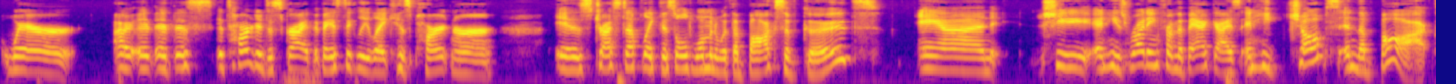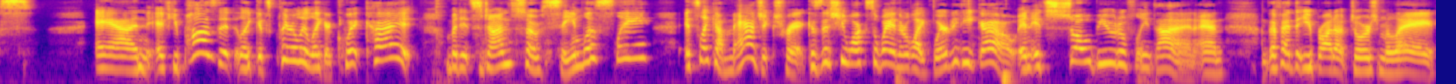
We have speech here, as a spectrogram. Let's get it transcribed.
where I, it, it, this it's hard to describe, but basically, like his partner is dressed up like this old woman with a box of goods, and she and he's running from the bad guys, and he jumps in the box. And if you pause it, like it's clearly like a quick cut, but it's done so seamlessly. It's like a magic trick. Cause then she walks away and they're like, where did he go? And it's so beautifully done. And the fact that you brought up George Méliès,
